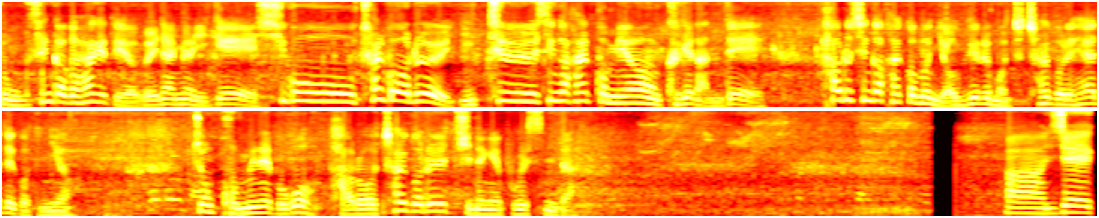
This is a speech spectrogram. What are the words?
좀 생각을 하게 돼요. 왜냐면 이게 시고 철거를 이틀 생각할 거면 그게 난데 하루 생각할 거면 여기를 먼저 철거를 해야 되거든요. 좀 고민해보고 바로 철거를 진행해 보겠습니다. 아, 이제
